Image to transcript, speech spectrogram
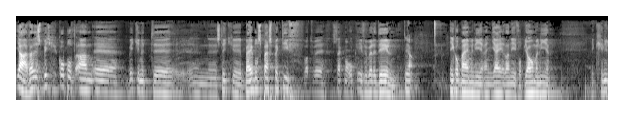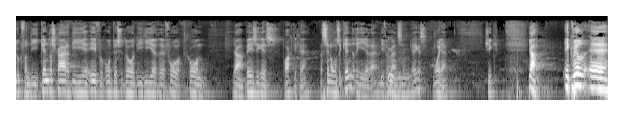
Ja, dat is een beetje gekoppeld aan een beetje het, een stukje Bijbels perspectief, wat we zeg maar ook even willen delen. Ja. Ik op mijn manier en jij dan even op jouw manier. Ik geniet ook van die kinderscharen die even gewoon tussendoor, die hier voor gewoon ja, bezig is. Prachtig hè. Dat zijn onze kinderen hier hè, lieve mhm. mensen. Kijk eens, mooi hè. Chic. Ja, ik wil uh,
